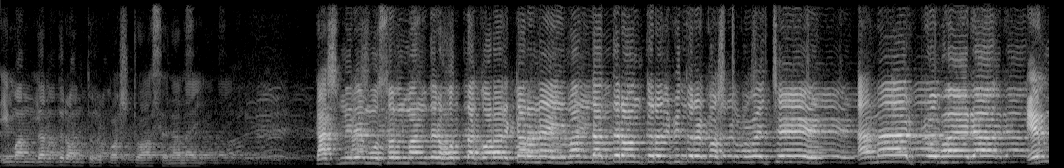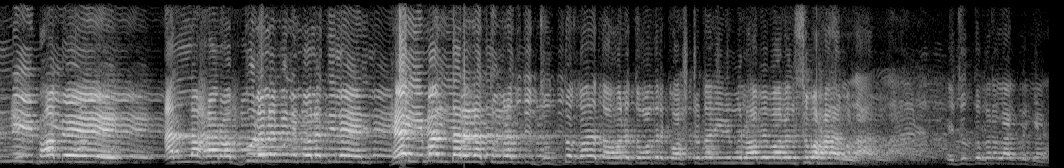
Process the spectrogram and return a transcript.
ইমানদারদের অন্তরে কষ্ট আছে না নাই? কাশ্মীরে মুসলমানদের হত্যা করার কারণে ইমানদারদের অন্তরের ভিতরে কষ্ট রয়েছে। আমার প্রিয় ভাইরা এমনি ভাবে আল্লাহ রব্বুল আলামিন বলে দিলেন, হে ইমানদারেরা তোমরা যদি যুদ্ধ করো, তাহলে তোমাদের কষ্টটা নির্মূল হবে। বলেন, সুবহানাল্লাহ। এই যুদ্ধ করা লাগবে কিনা?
